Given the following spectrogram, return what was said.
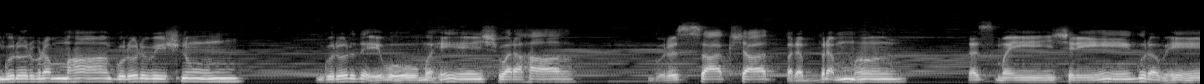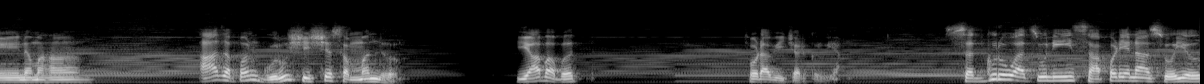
गुरुर्ब्रह्मा गुरुर्विष्णू गुरुर्देव महेश्वरः गुरुः साक्षात परब्रह्म तस्मै श्री गुरवे नमः. आज आपण गुरु शिष्य संबंध याबाबत थोडा विचार करूया. सद्गुरु वाचूनी सापडेना सोय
